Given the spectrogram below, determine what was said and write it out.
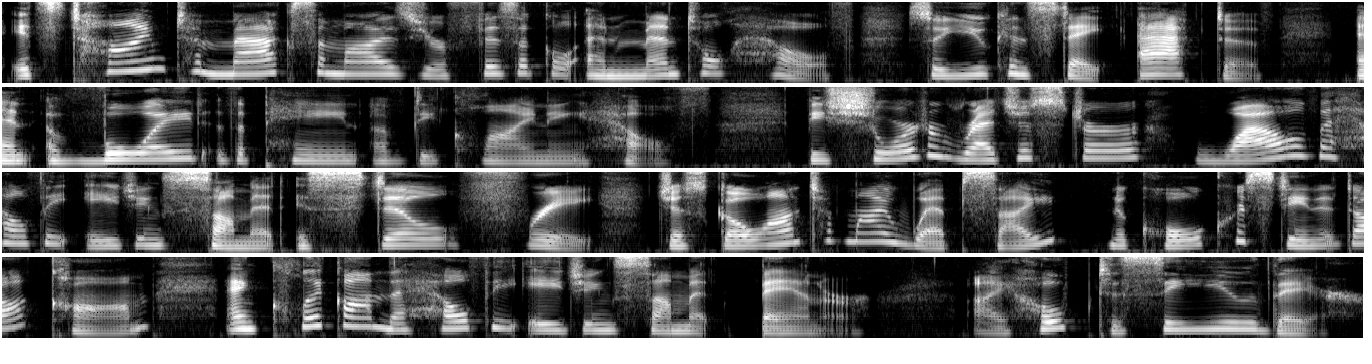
It's time to maximize your physical and mental health so you can stay active and avoid the pain of declining health. Be sure to register while the Healthy Aging Summit is still free. Just go onto my website, NicoleChristina.com and click on the Healthy Aging Summit banner. I hope to see you there.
